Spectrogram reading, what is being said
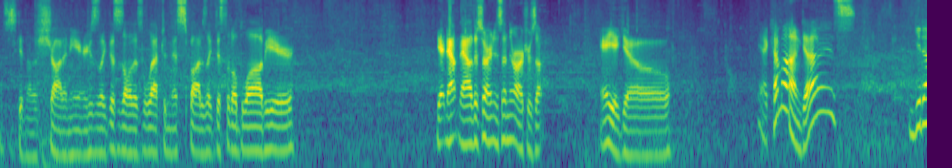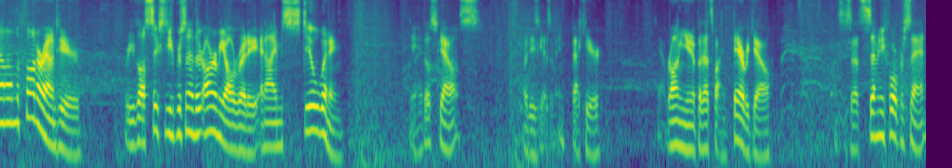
Let's just get another shot in here, because like this is all that's left in this spot is like this little blob here. Yeah, now now they're starting to send their archers up. There you go. Yeah, come on, guys. Get down on the fun around here. Where you've lost 60% of their army already, and I'm still winning. Yeah, those scouts. Or these guys, I mean. Back here. Yeah, wrong unit, but that's fine. There we go. So that's 74%.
